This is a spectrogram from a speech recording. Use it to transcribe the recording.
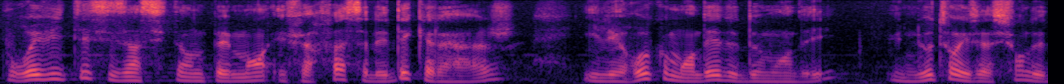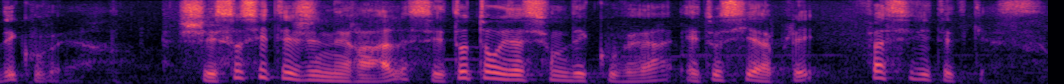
Pour éviter ces incidents de paiement et faire face à des décalages, il est recommandé de demander une autorisation de découvert. Chez Société Générale, cette autorisation de découvert est aussi appelée facilité de caisse.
